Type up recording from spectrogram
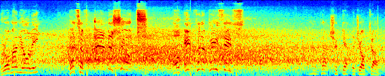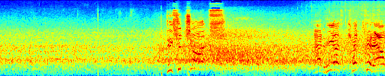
Romagnoli. That's a... And the shot! Oh, in for the pieces! And that should get the job done. Decent chance! And he has kept it out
